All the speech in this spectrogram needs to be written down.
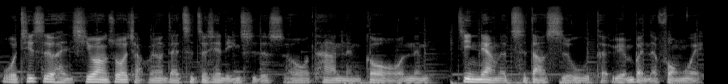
我其实很希望说，小朋友在吃这些零食的时候，他能够能尽量的吃到食物的原本的风味，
